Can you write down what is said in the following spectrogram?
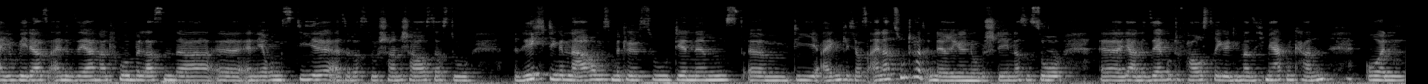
Ayurveda ist ein sehr naturbelassender äh, Ernährungsstil, also dass du schon schaust, dass du richtige Nahrungsmittel zu dir nimmst, ähm, die eigentlich aus einer Zutat in der Regel nur bestehen. Das ist so äh, ja eine sehr gute Faustregel, die man sich merken kann. Und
